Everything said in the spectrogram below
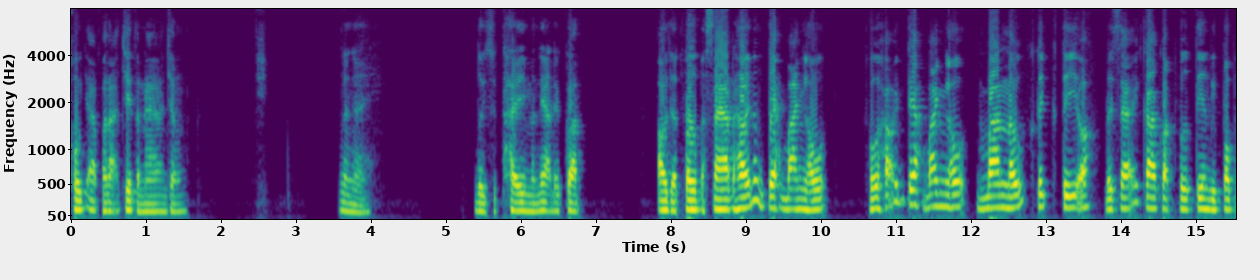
ខូចអបរៈចេតនាអញ្ចឹងហ្នឹងហើយដោយសិទ្ធិម្នាក់ដែលគាត់ ឲ្យតែធ្វើប្រាសាទហើយនឹងផ្ទះបាញ់រហូតធ្វើហើយផ្ទះបាញ់រហូតបាននៅខ្ទេចខ្ទីអស់ដោយសារអីការគាត់ធ្វើទៀនវិពព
